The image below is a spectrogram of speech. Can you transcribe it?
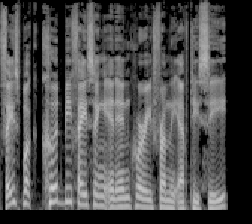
Facebook could be facing an inquiry from the FTC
